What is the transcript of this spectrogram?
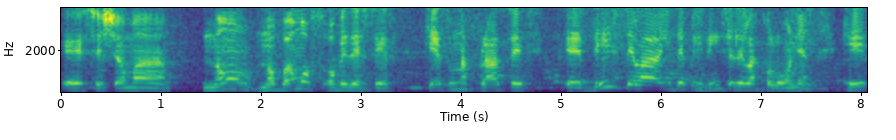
Eh, se chama não, não vamos obedecer, que é uma frase eh, desde a independência da colônia que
